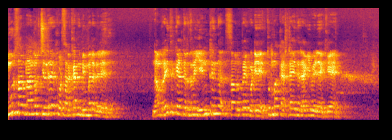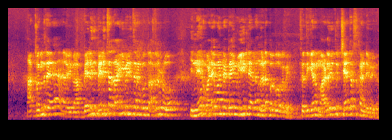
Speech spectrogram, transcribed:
ಮೂರು ಸಾವಿರದ ನಾನ್ನೂರು ಚಿಲ್ಲರೆ ಕೊಡು ಸರ್ಕಾರದ ಬೆಂಬಲ ಬೆಲೆ ಇದೆ. ನಮ್ಮ ರೈತರು ಕೇಳ್ತಿರ್ತಾರೆ ಎಂಟರಿಂದ ಹತ್ತು ಸಾವಿರ ರೂಪಾಯಿ ಕೊಡಿ. ತುಂಬ ಕಷ್ಟ ಇದೆ ರಾಗಿ ಬೆಳೆಯೋಕ್ಕೆ. ಆ ತೊಂದರೆ ಬೆಳಿ, ಬೆಳೀತಾರೆ, ರಾಗಿ ಬೆಳೀತಾರೆ ಗೊತ್ತು. ಅದರಲ್ಲೂ ಇನ್ನೇನು ಒಡೆ ಬಂಡ ಟೈಮ್ ಈಗಲೇ ಎಲ್ಲ ನಡಬಗ್ ಹೋಗವೆ. ಸದ್ಯಕ್ಕೇನೋ ಮಾಡಿದ್ದು ಚೇತರಿಸ್ಕೊಂಡಿವೆ ಈಗ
